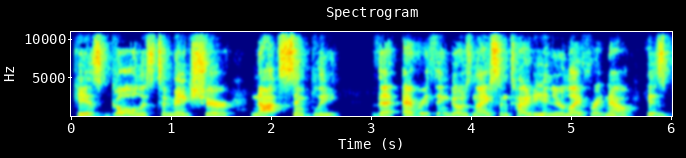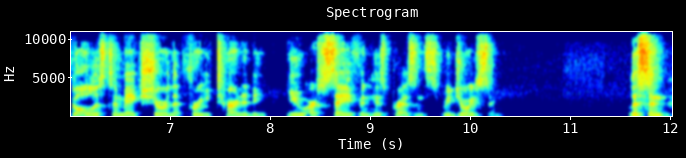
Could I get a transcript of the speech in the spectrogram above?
his goal is to make sure not simply that everything goes nice and tidy in your life right now his goal is to make sure that for eternity you are safe in his presence rejoicing. Listen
